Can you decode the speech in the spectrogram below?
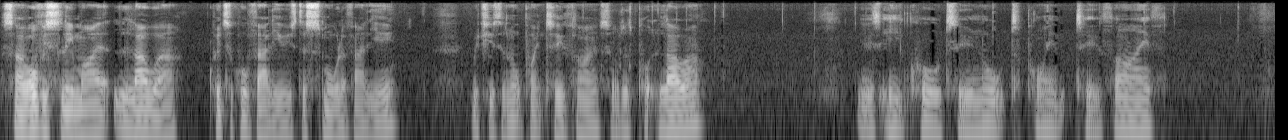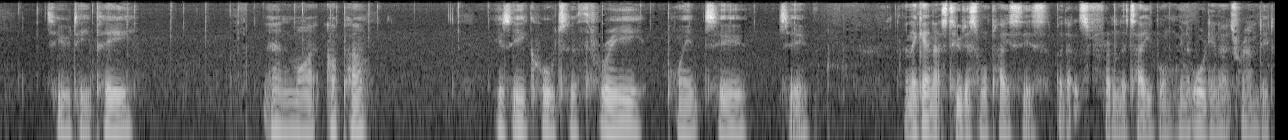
So obviously my lower critical value is the smaller value, which is the 0.25. So I'll just put lower is equal to 0.25 2 dp and my upper is equal to 3.22 and again, that's two decimal places, but that's from the table. We already know it's rounded.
